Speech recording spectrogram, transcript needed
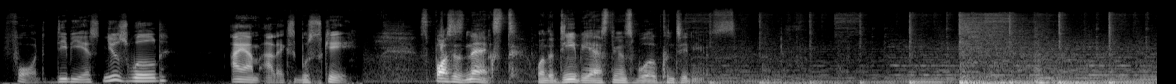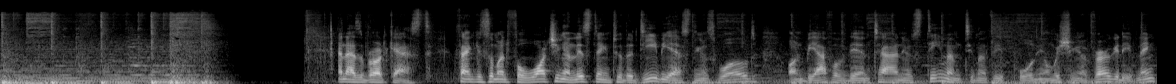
For the DBS News World, I am Alex Bousquet. Sports is next when the DBS News World continues. And as a broadcast, Thank you so much for watching and listening to the DBS News World. On behalf of the entire news team, I'm Timothy Poleon, wishing you a very good evening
